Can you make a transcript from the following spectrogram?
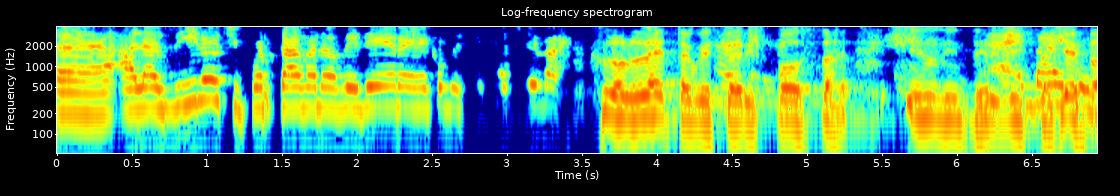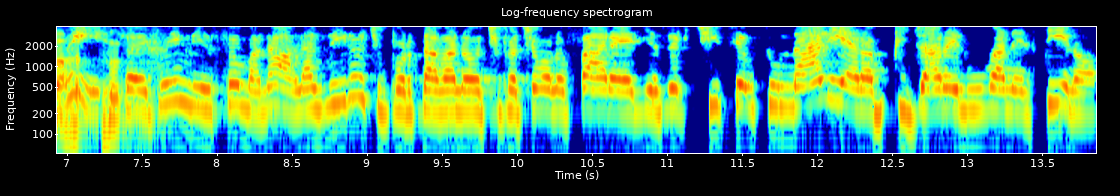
Eh, all'asilo ci portavano a vedere come si faceva. L'ho letta questa eh, risposta in un'intervista eh, che hai così, cioè, quindi insomma no, all'asilo ci portavano, ci facevano fare gli esercizi autunni autunnali era pigiare l'uva nel tino,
